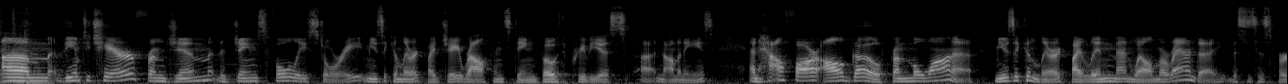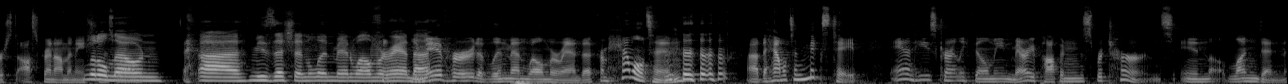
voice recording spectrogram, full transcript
Um, the Empty Chair from Jim, the James Foley story, music and lyric by J. Ralph and Sting, both previous uh, nominees. And How Far I'll Go from Moana, music and lyric by Lin Manuel Miranda. This is his first Oscar nomination. Little as well. known uh, musician Lin Manuel Miranda. You may have heard of Lin Manuel Miranda from Hamilton, uh, the Hamilton mixtape, and he's currently filming Mary Poppins Returns in London.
